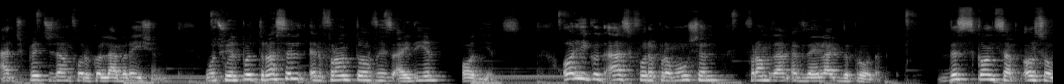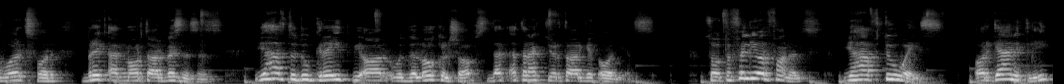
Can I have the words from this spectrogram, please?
and pitch them for collaboration, which will put Russell in front of his ideal audience. Or he could ask for a promotion from them if they like the product. This concept also works for brick and mortar businesses you have to do great PR with the local shops that attract your target audience. So to fill your funnels, you have two ways. organically,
